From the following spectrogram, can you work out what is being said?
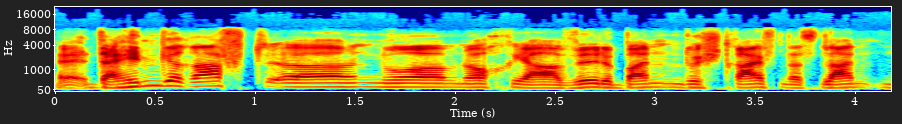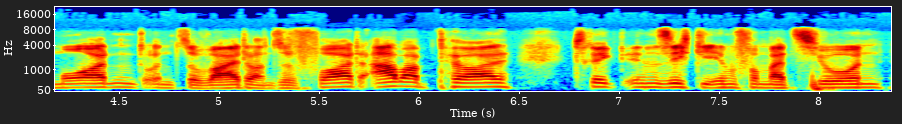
äh, dahingerafft. Äh, nur noch ja, wilde Banden durchstreifen das Land, mordend und so weiter und so fort. Aber Pearl trägt in sich die Information,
